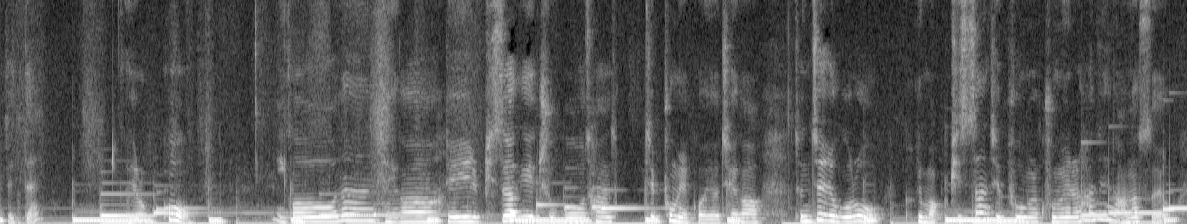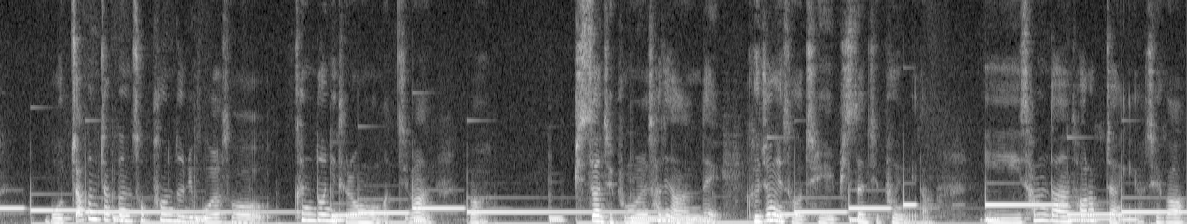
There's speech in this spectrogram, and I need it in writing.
어쨌든 그렇고 이거는 제가 제일 비싸게 주고 산 제품일 거예요. 제가 전체적으로 그렇게 막 비싼 제품을 구매를 하지는 않았어요. 뭐 작은 작은 소품들이 모여서 큰 돈이 들어간 건 맞지만 막 비싼 제품을 사진 않았는데 그 중에서 제일 비싼 제품입니다. 이 3단 서랍장이에요. 제가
